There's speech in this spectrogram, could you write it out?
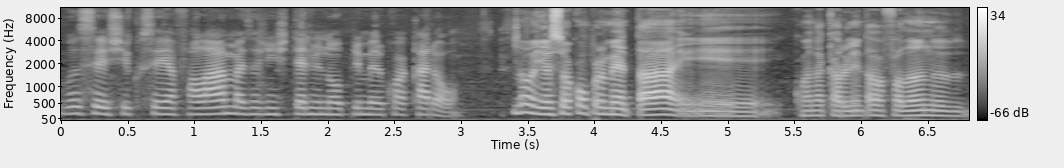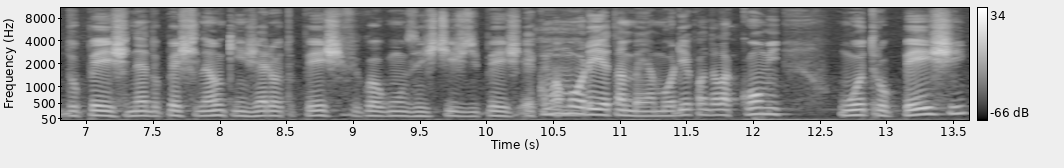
Você, Chico, você ia falar, mas a gente terminou primeiro com a Carol. Não, ia só complementar, é, quando a Carolina estava falando do peixe, né? Do peixe-leão que ingere outro peixe, ficou alguns vestígios de peixe. É como uhum. a moreia também. A moreia, quando ela come um outro peixe,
